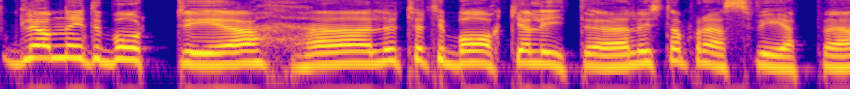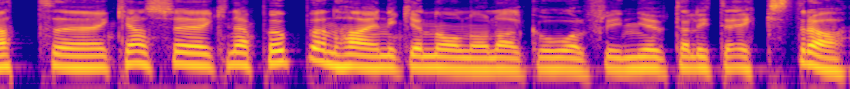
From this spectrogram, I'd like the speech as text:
Glöm inte bort det. Eh, luta tillbaka lite, lyssna på det här svepet. Eh, kanske knäppa upp en Heineken 00 alkoholfri, njuta lite extra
